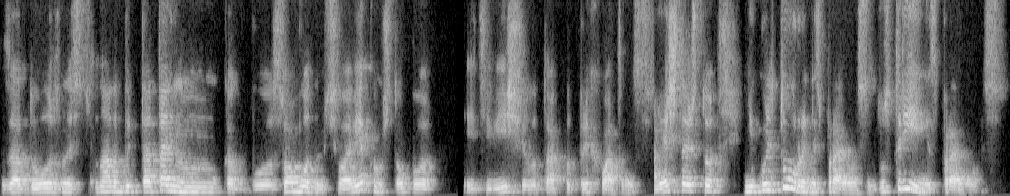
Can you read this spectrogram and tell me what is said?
за должность. Надо быть тотальным, как бы, свободным человеком, чтобы эти вещи вот так вот прихватывать. Я считаю, что не культура не справилась, индустрия не справилась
